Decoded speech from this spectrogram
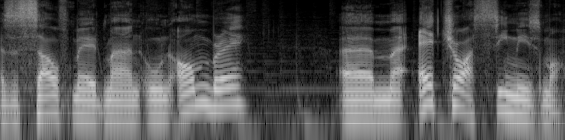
as a self-made man, un hombre um, hecho a sí mismo.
